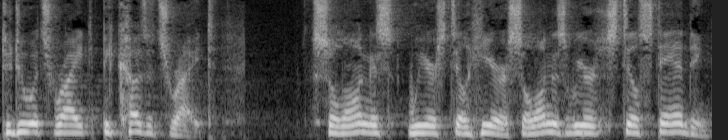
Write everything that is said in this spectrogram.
to do what's right because it's right. So long as we are still here, so long as we are still standing,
